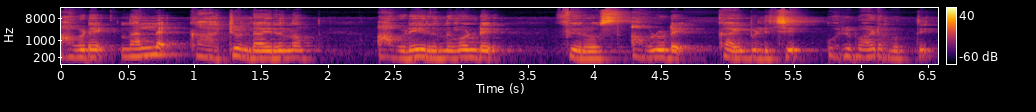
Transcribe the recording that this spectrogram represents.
അവിടെ നല്ല കാറ്റുണ്ടായിരുന്നു. അവിടെ ഇരുന്നു കൊണ്ട് ഫിറോസ് അവളുടെ കൈ പിടിച്ച് ഒരുപാട് മുത്തി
